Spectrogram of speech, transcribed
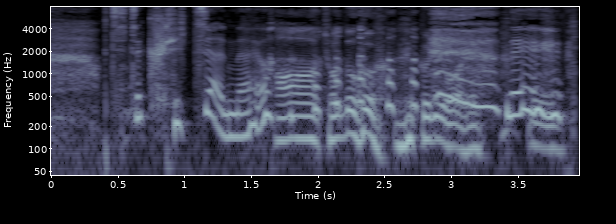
진짜 그립지 않나요? 어, 저도 그리워요. 네.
